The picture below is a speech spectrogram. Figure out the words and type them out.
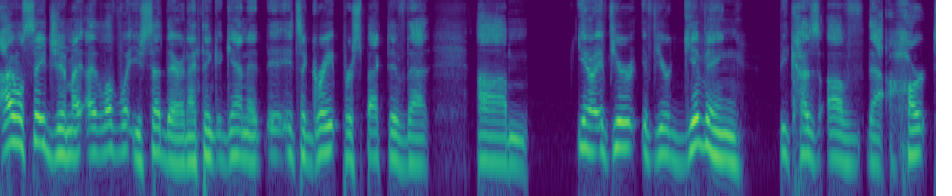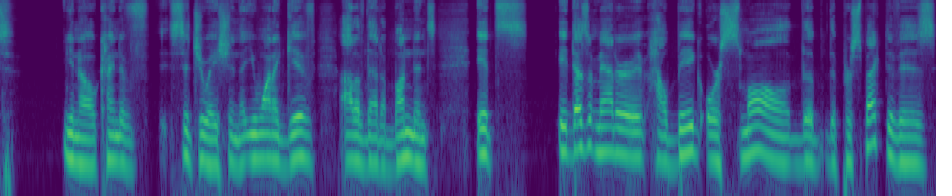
I will say, Jim, I, I, love what you said there, and I think again, it, it's a great perspective that, um, you know, if you're if you're giving because of that heart you know kind of situation that you want to give out of that abundance it's it doesn't matter how big or small the the perspective is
